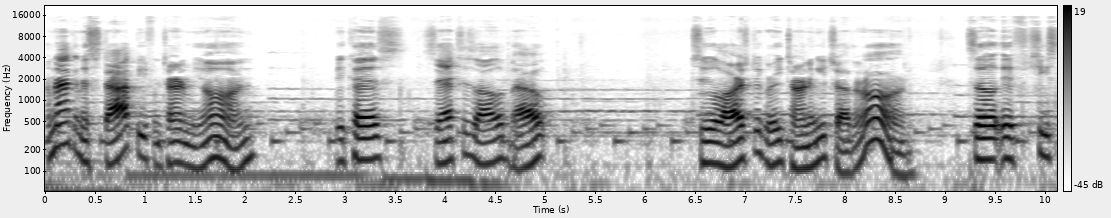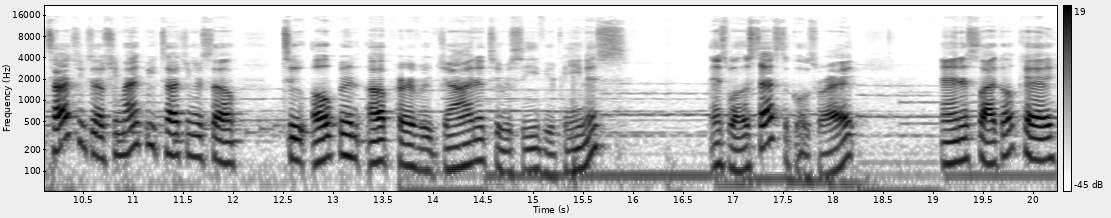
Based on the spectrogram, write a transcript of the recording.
I'm not going to stop you from turning me on because sex is all about, to a large degree, turning each other on. So if she's touching herself, she might be touching herself to open up her vagina to receive your penis as well as testicles, right? And it's like, okay,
